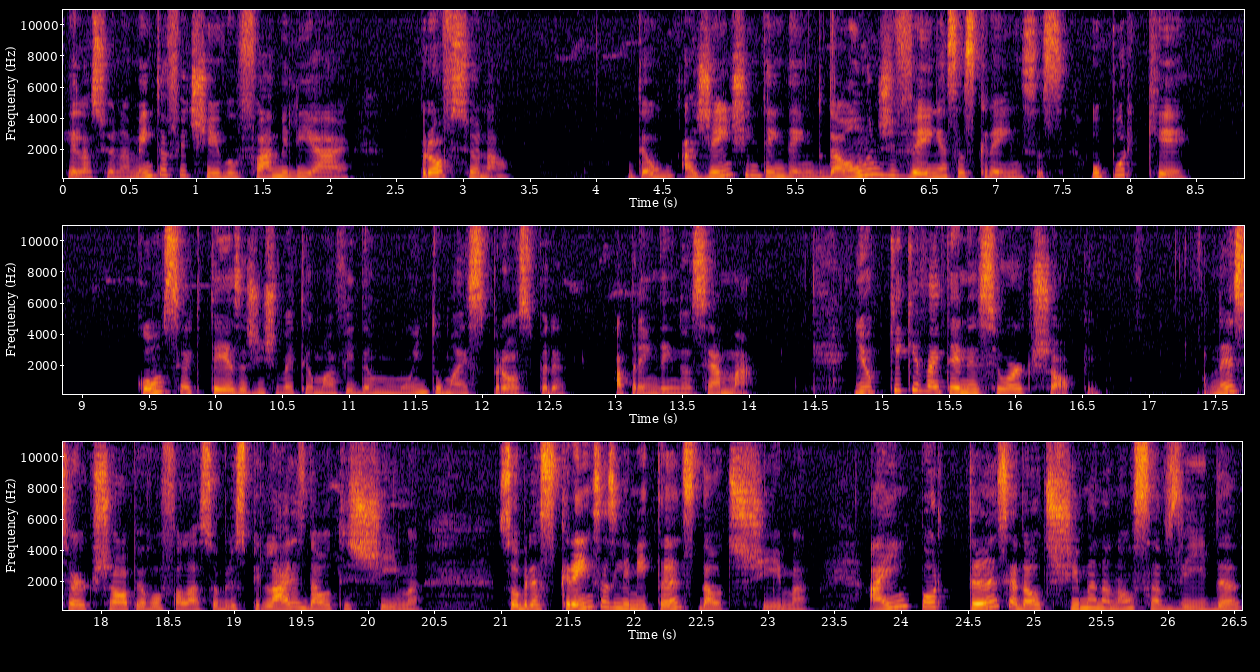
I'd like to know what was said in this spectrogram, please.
relacionamento afetivo, familiar, profissional. Então, a gente entendendo da onde vêm essas crenças, o porquê, com certeza a gente vai ter uma vida muito mais próspera aprendendo a se amar. E o que, que vai ter nesse workshop? Nesse workshop eu vou falar sobre os pilares da autoestima, sobre as crenças limitantes da autoestima, a importância da autoestima na nossa vida,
